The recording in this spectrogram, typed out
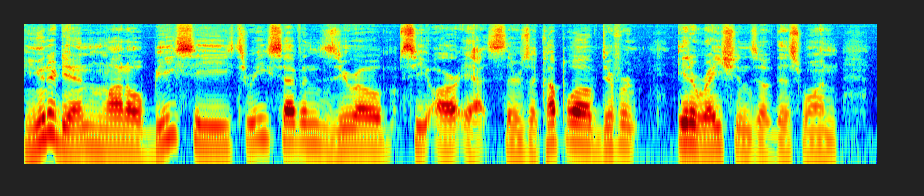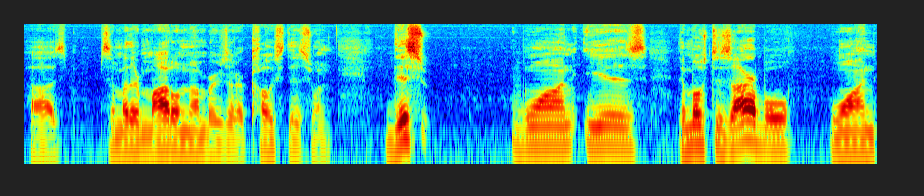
Uniden model BC370CRS. There's a couple of different iterations of this one, uh, some other model numbers that are close to this one. This one is the most desirable one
